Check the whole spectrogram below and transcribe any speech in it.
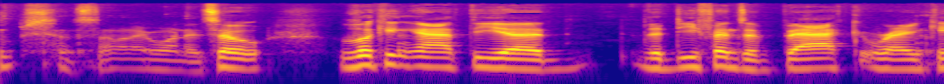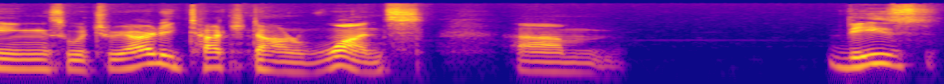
Oops, that's not what I wanted. So, looking at the uh, the defensive back rankings, which we already touched on once, um, these,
